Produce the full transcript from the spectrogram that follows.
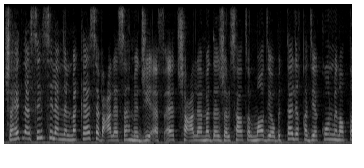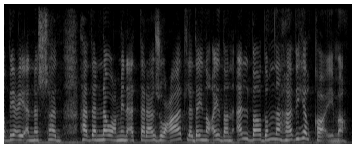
شهدنا سلسلة من المكاسب على سهم GFH على مدى الجلسات الماضية وبالتالي قد يكون من الطبيعي أن نشهد هذا النوع من التراجعات. لدينا أيضا ألبا ضمن هذه القائمة.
